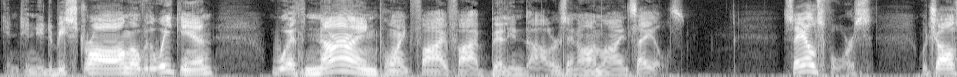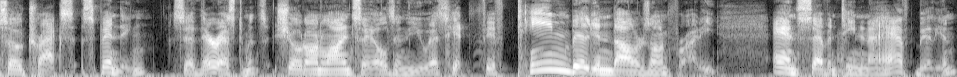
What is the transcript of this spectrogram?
continued to be strong over the weekend, with $9.55 billion in online sales. Salesforce, which also tracks spending, said their estimates showed online sales in the U.S. hit $15 billion on Friday and 17.5 billion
